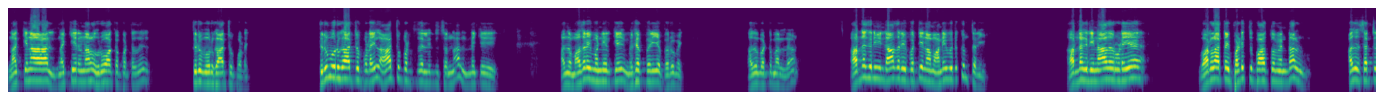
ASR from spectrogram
நக்கினாரால் நக்கீரனால் உருவாக்கப்பட்டது திருமுருகாற்றுப்படை திருமுருகாற்றுப்படையில் ஆற்றுப்படுத்துதல் என்று சொன்னால் இன்னைக்கு அந்த மதுரை மண்ணிற்கே மிகப்பெரிய பெருமை. அது மட்டுமல்ல அருணகிரிநாதரை பற்றி நாம் அனைவருக்கும் தெரியும். அருணகிரிநாதருடைய வரலாற்றை படித்து பார்த்தோம் என்றால் அது சற்று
